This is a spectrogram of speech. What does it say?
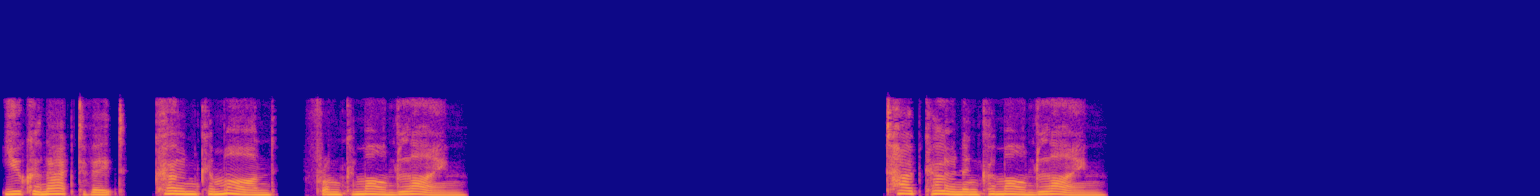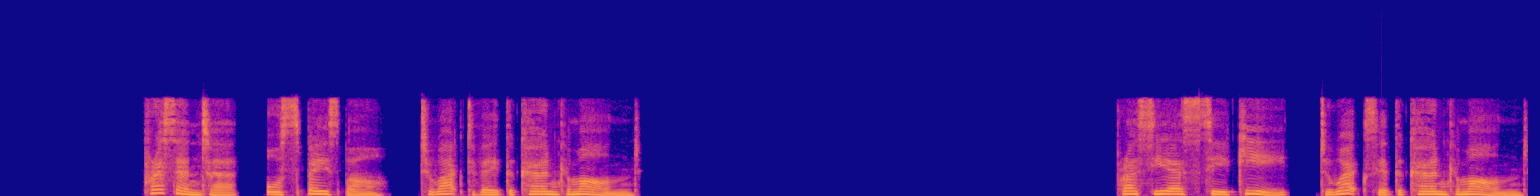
You can activate cone command from command line. Type cone in command line. Press Enter, or spacebar, to activate the cone command. Press ESC key, to exit the cone command.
